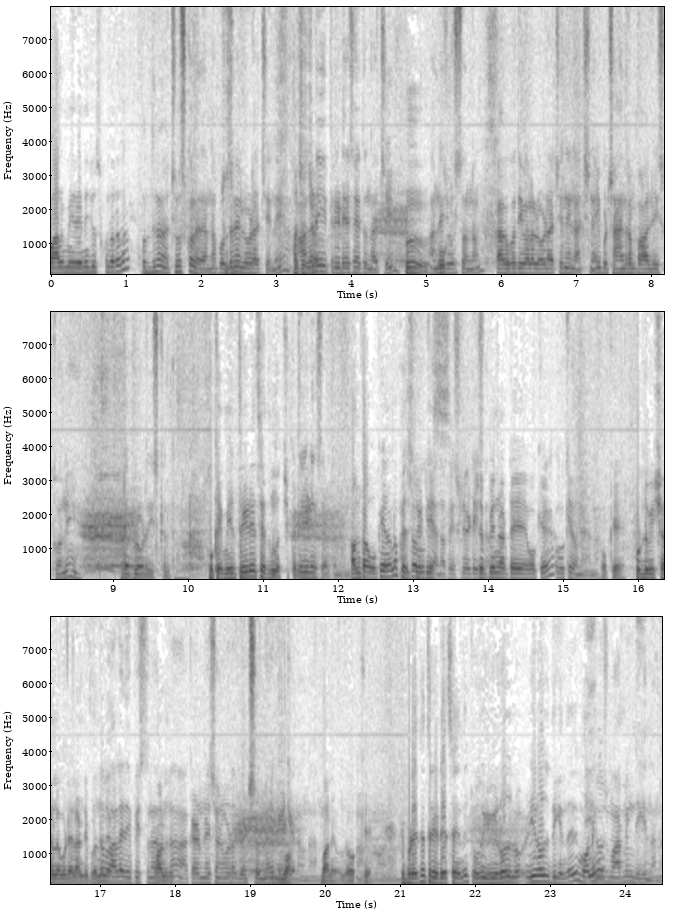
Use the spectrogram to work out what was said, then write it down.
పాలు మీరు ఎన్ని చూసుకున్నారా పొద్దున చూసుకోలేదన్న. పొద్దునే లోడ్ వచ్చింది. ఆల్రెడీ త్రీ డేస్ అవుతుంది వచ్చి. అన్ని చూస్తున్నాం. కాకపోతే ఇవాళ లోడ్ వచ్చింది నచ్చినాయి ఇప్పుడు సాయంత్రం పాలు తీసుకొని రేపు లోడ్ తీసుకెళ్తాం. ఓకే మీరు త్రీ డేస్ అవుతుంది వచ్చి ఇక్కడ త్రీ డేస్ అవుతుంది అంతా ఓకేనా ఓకే ఫెసిలిటీస్ అన్న ఫెసిలిటీస్ చెప్పినట్టే ఓకే? ఓకే ఉన్నాయన్న. ఓకే ఫుడ్ విషయంలో కూడా ఎలాంటి ఇబ్బంది వాళ్ళే తెప్పిస్తున్నారు అన్న. అకామిడేషన్ కూడా బెడ్స్ ఉన్నాయి బాగానే ఉంది. ఓకే ఇప్పుడైతే త్రీ డేస్ అయింది. చూ ఈ రోజు ఈ రోజు దిగింది ఇది ఈ మార్నింగ్ రోజు మార్నింగ్ దిగిందన్న.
